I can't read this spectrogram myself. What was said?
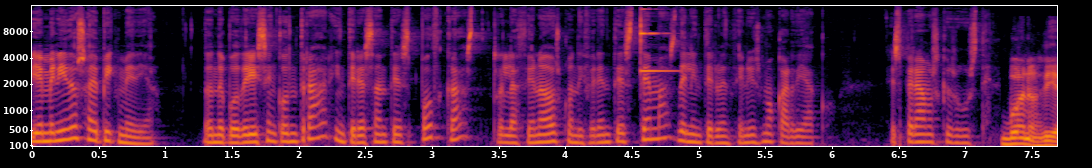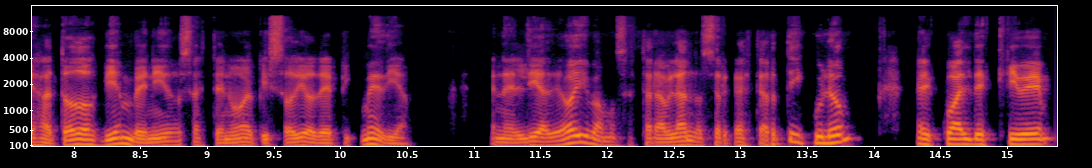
Bienvenidos a Epic Media, donde podréis encontrar interesantes podcasts relacionados con diferentes temas del intervencionismo cardíaco. Esperamos que os gusten. Buenos días a todos, bienvenidos a este nuevo episodio de Epic Media. En el día de hoy vamos a estar hablando acerca de este artículo, el cual describe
